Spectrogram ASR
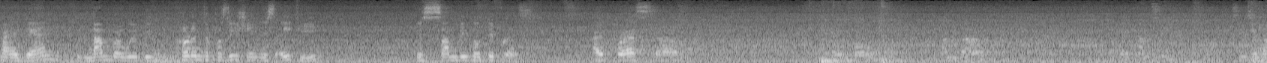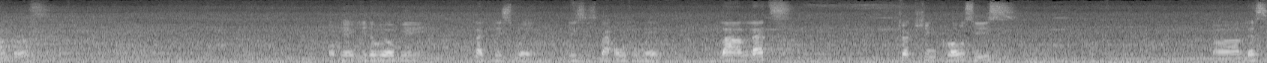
try again. Number will be, current position is 80. It's some little difference. I press the elbow, come down. Okay, come see. See the numbers okay it will be like this way this is my auto way now let's traction closes uh, let's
